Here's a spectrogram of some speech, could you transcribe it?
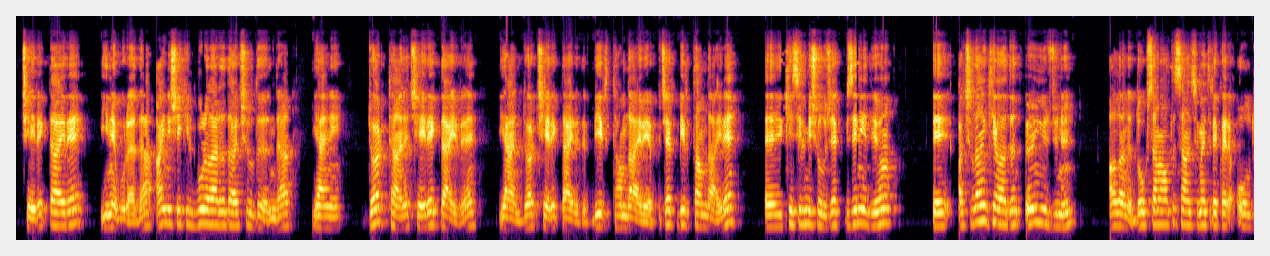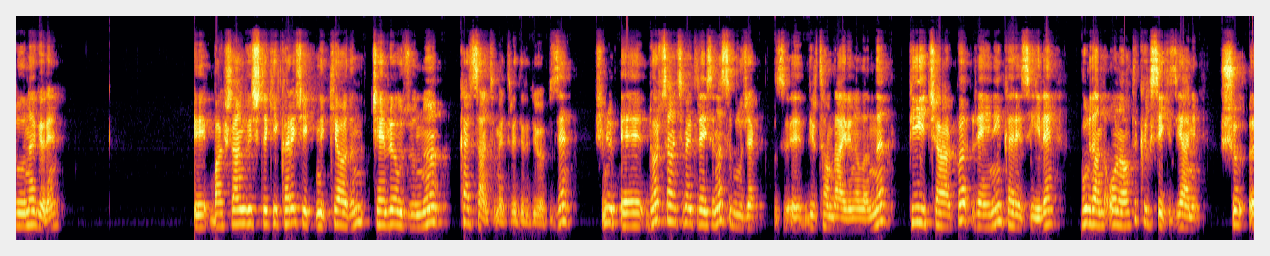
çeyrek daire yine burada. Aynı şekil buralarda da açıldığında yani 4 tane çeyrek daire yani 4 çeyrek dairede bir tam daire yapacak. Bir tam daire e, kesilmiş olacak. Bize ne diyor? E, açılan kağıdın ön yüzünün alanı 96 santimetre kare olduğuna göre e, başlangıçtaki kare şeklindeki kağıdın çevre uzunluğu kaç santimetredir diyor bize. Şimdi e, 4 santimetre ise nasıl bulacak e, bir tam dairenin alanını? Pi çarpı r'nin karesi ile buradan da 16 48 yani şu e,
